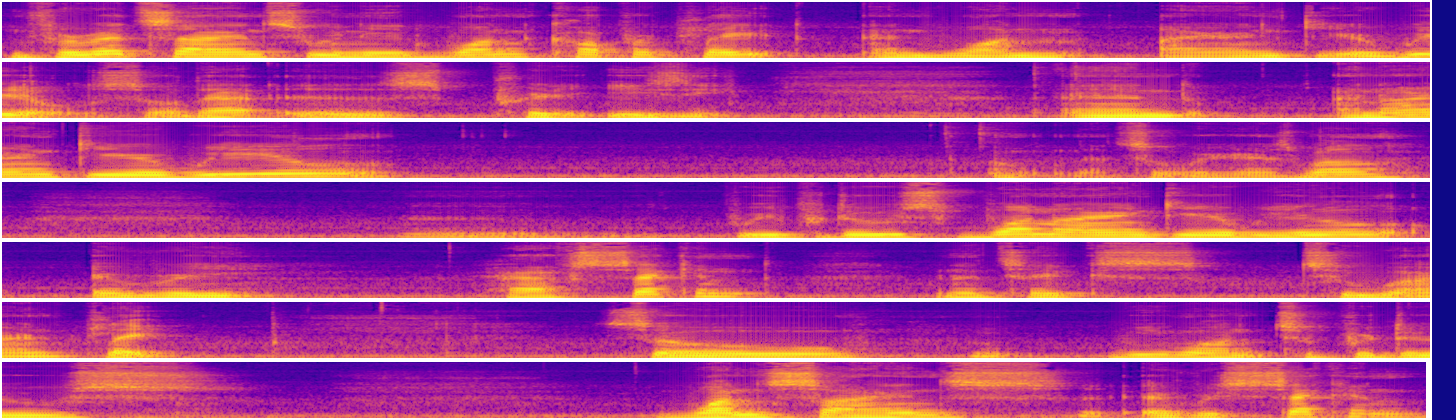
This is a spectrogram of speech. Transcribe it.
And for red science, we need one copper plate and one iron gear wheel. So that is pretty easy. And an iron gear wheel, oh, that's over here as well. Uh, we produce one iron gear wheel every half second, and it takes two iron plate. So we want to produce one science every second.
